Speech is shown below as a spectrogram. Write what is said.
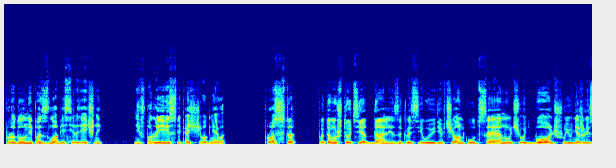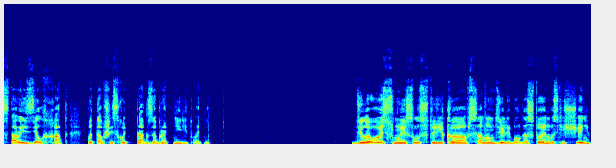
продал не по злобе сердечной, не в порыве слепящего гнева, просто потому что те дали за красивую девчонку цену чуть большую, нежели старый Зелхат, пытавшись хоть так забрать Нериту родни. Деловой смысл старика в самом деле был достоин восхищения,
